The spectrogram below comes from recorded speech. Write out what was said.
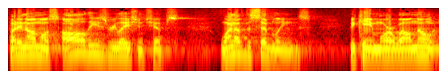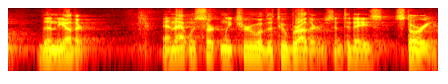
But in almost all these relationships, one of the siblings became more well known than the other. And that was certainly true of the two brothers in today's story.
